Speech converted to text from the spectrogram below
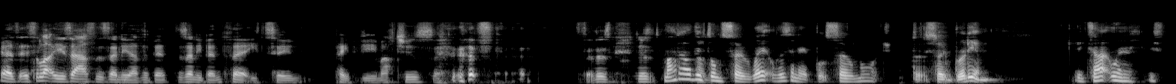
yeah, it's, it's a lot easier as there's only ever been there's only been 32 pay per view matches. so there's there's It's mad how they've done so little, isn't it? But so much. That's so brilliant. Exactly. It's,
